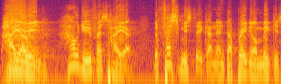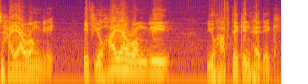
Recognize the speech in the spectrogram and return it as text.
hiring. How do you first hire? The first mistake an entrepreneur make is hire wrongly. If you hire wrongly, you have taken headache.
